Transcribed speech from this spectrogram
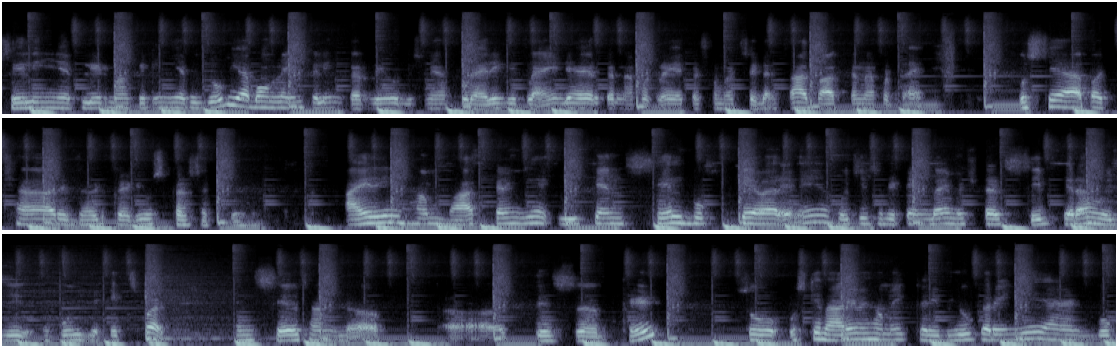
सेलिंग एफिलिएट मार्केटिंग या फिर जो भी आप ऑनलाइन सेलिंग कर रहे हो, जिसमें आपको डायरेक्ट क्लाइंट हायर करना पड़ रहा है कस्टमर से साथ बात करना पड़ता है उससे आप अच्छा रिज़ल्ट प्रोड्यूस कर सकते हो। आई दिन हम बात करेंगे यू कैन सेल बुक के बारे में which is written by mister Shiv Khera is expert in sales and this field so उसके बारे में हम एक रिव्यू करेंगे एंड बुक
